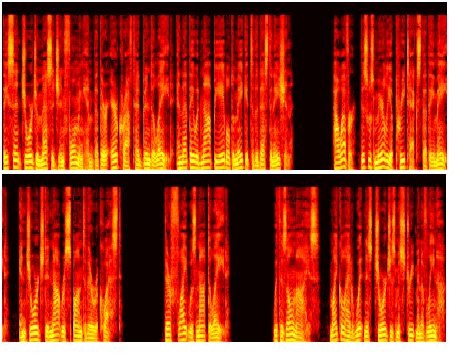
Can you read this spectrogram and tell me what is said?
they sent George a message informing him that their aircraft had been delayed and that they would not be able to make it to the destination. However, this was merely a pretext that they made, and George did not respond to their request. Their flight was not delayed. With his own eyes, Michael had witnessed George's mistreatment of Lena.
